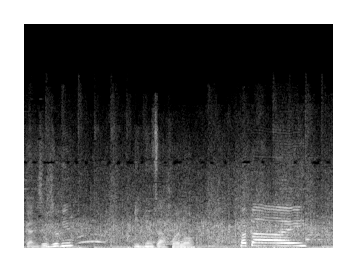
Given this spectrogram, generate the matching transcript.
感谢收听，明天再会喽，拜拜。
